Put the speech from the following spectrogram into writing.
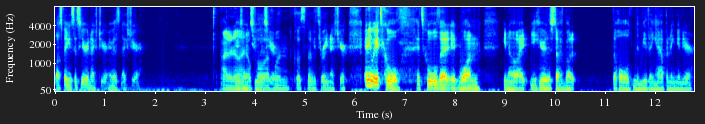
Las Vegas this year or next year? Maybe that's next year. I don't know. There's I don't two this year. F1 close enough. be three but- next year. Anyway, it's cool. It's cool that it won. You know, I you hear the stuff about it, the whole NIMBY thing happening, and you're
